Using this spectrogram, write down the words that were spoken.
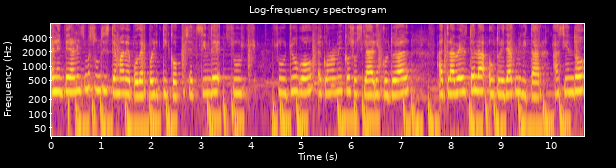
El imperialismo es un sistema de poder político que se extiende su, su yugo económico, social y cultural a través de la autoridad militar, haciendo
